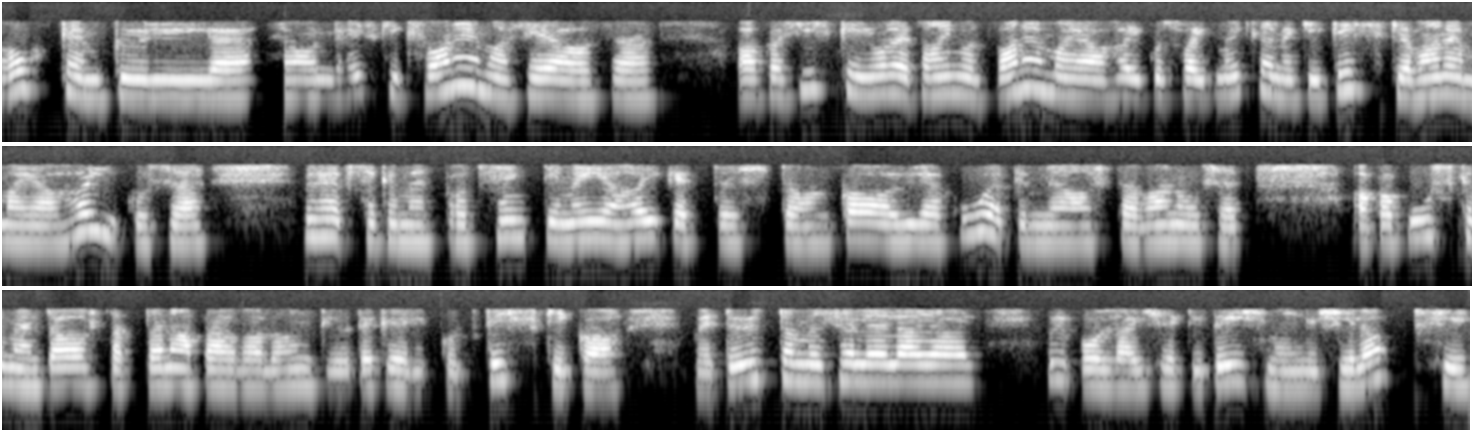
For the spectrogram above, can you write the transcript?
rohkem küll on riskiks vanemas eas, aga siiski ei ole ta ainult vanemaea haigus, vaid me ütlemegi kesk- ja vanemaea haigus. üheksakümmend protsenti meie haigetest on ka üle kuuekümne aasta vanused aga kuuskümmend aastat tänapäeval ongi ju tegelikult keskiga, me töötame sellel ajal, võib-olla isegi teismelisi lapsi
